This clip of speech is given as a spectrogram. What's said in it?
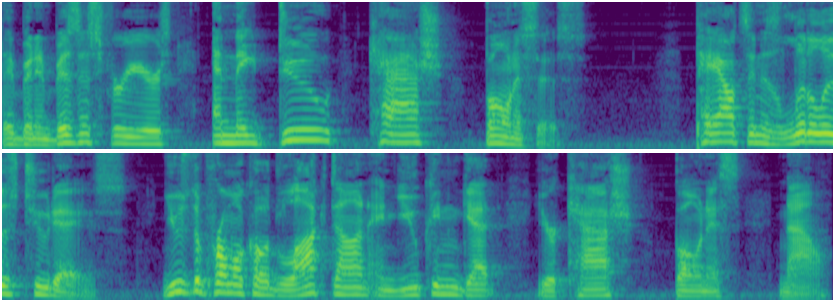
They've been in business for years and they do cash bonuses. Payouts in as little as two days. Use the promo code Locked On, and you can get your cash bonus now.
